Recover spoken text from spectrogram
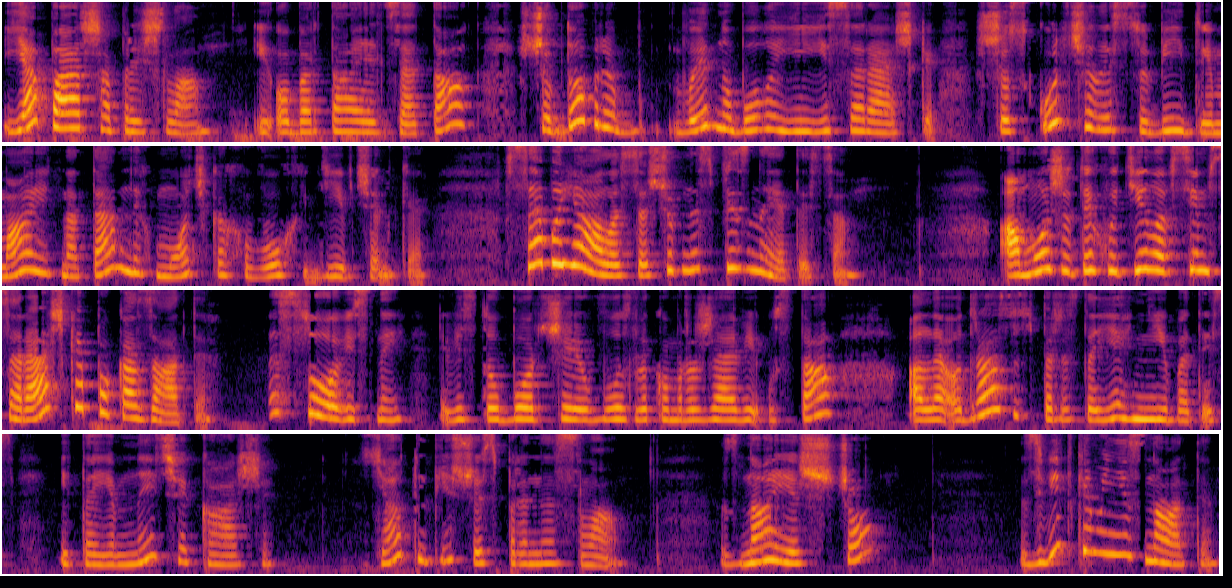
Я перша прийшла і обертається так, щоб добре видно було її сережки, що скульчились собі й дрімають на темних мочках вух дівчинки. Все боялася, щоб не спізнитися. А може, ти хотіла всім сережки показати? Безсовісний, відстовборчує вузликом рожеві уста, але одразу перестає гніватись і таємниче каже: Я тобі щось принесла. Знаєш що? Звідки мені знати?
